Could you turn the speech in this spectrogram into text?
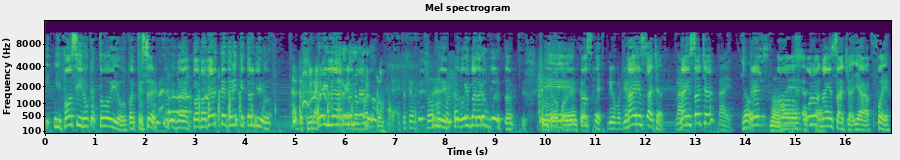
y, y Fossi nunca estuvo vivo, para empezar. Para, para matarte tenés que estar vivo. Número uno. muerto. Ya, Entonces, todos Sí, voy a matar un muerto. Sí, todos por Eh, entonces, Digo, por nadie en Sacha. Nadie en Sacha. Nadie. No, 3, no. 2, Nadie en Sacha. 1, nadie en Sacha. Ya, fue.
